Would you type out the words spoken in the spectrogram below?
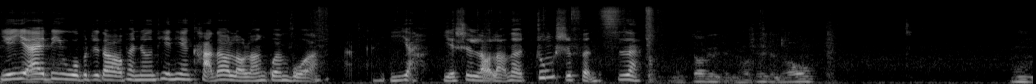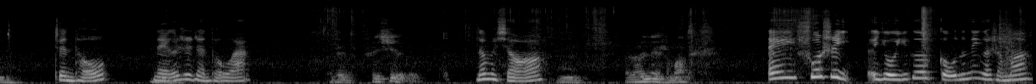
爷爷 ID 我不知道，反正天天卡到老狼官博。哎呀，也是老狼的忠实粉丝啊。嗯照这个枕头，这个枕头，嗯，枕头，哪个是枕头啊？这个吹气的这个，那么小？嗯，那什么，哎，说是有一个狗的那个什么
